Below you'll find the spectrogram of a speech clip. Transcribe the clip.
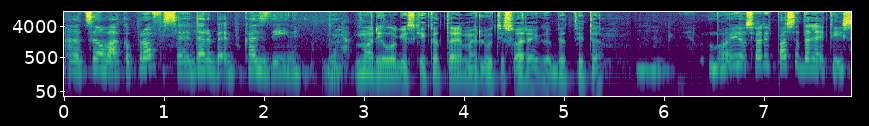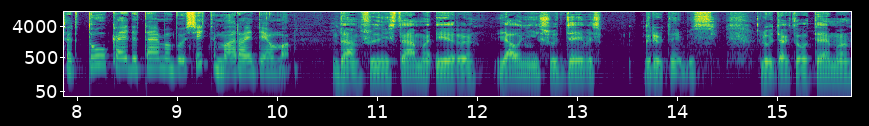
cilvēka profesiju, darbību, kasdīni. Nu, arī loģiski, ka tēma ir ļoti svarīga, bet tā. Mm -hmm. Vai jūs varat pasadalīties ar to, kāda tēma būs itamā raidījumā? Jā, šodienas tēma ir jauniešu dzīves grūtības. Ļoti aktuāla tēma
